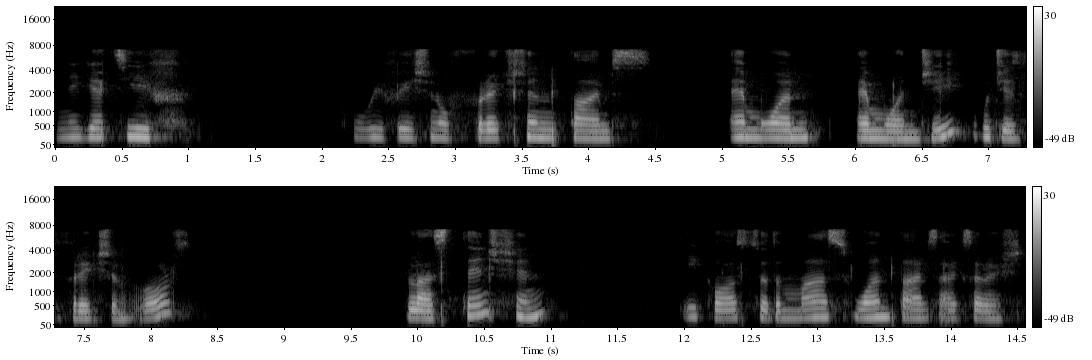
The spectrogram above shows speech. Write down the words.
negative coefficient of friction times m1 m1g which is the friction force plus tension equals to the mass 1 times acceleration.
